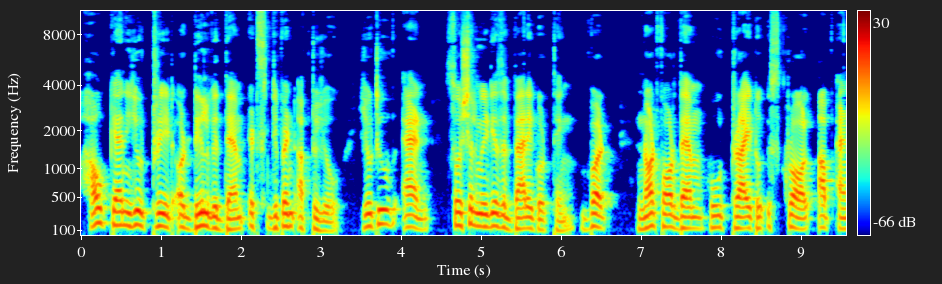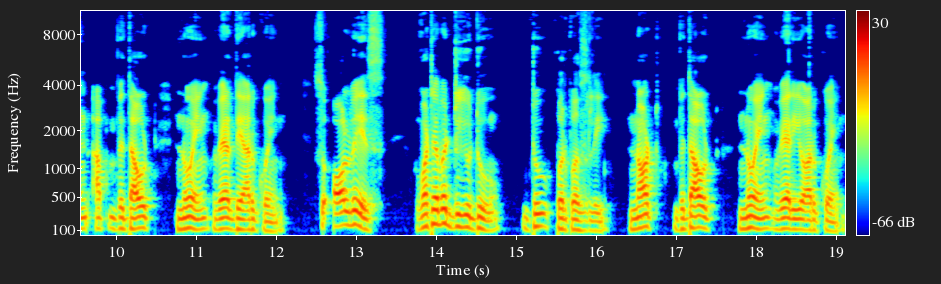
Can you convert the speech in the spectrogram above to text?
how can you treat or deal with them? It's depend up to you. YouTube and Social media is a very good thing, but not for them who try to scroll up and up without knowing where they are going. So always, whatever do you do, do purposely, not without knowing where you are going.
